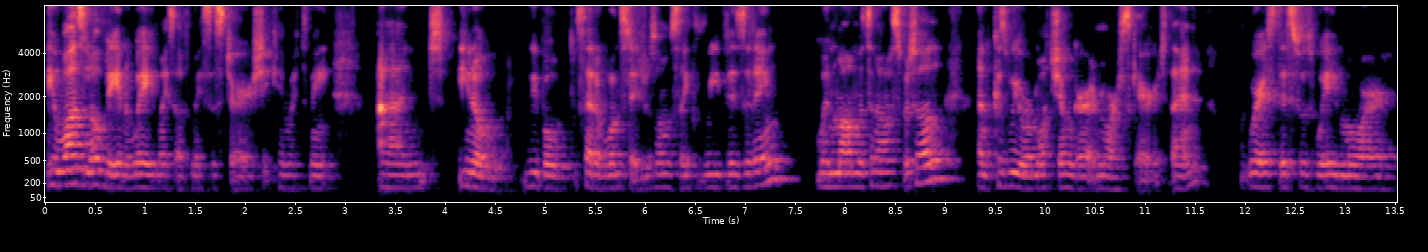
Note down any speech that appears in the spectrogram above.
it was lovely in a way. Myself and my sister, she came with me. And, you know, we both said at one stage it was almost like revisiting when mom was in hospital. And because we were much younger and more scared then. Whereas this was way more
